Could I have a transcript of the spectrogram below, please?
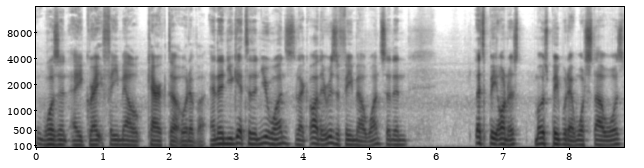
wasn't a great female character or whatever. And then you get to the new ones like oh there is a female one. So then let's be honest, most people that watch Star Wars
